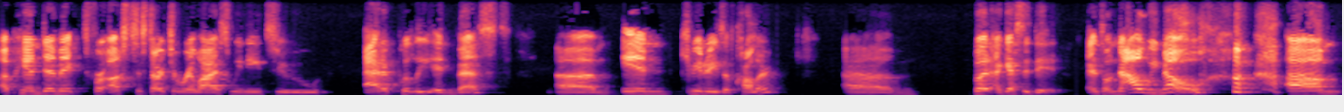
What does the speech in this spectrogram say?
a pandemic for us to start to realize we need to adequately invest um, in communities of color. Um, but I guess it did. And so now we know. um,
